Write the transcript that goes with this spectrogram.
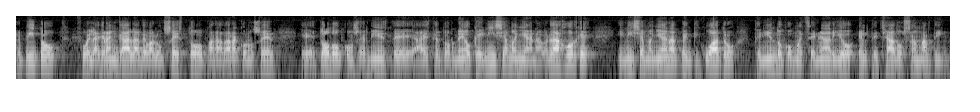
repito, fue la gran gala de baloncesto para dar a conocer eh, todo concerniente a este torneo que inicia mañana, ¿verdad Jorge? Inicia mañana 24 teniendo como escenario el techado San Martín.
